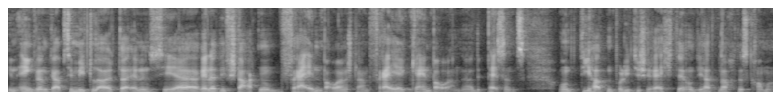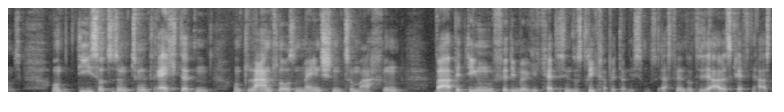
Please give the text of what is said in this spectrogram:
in England gab es im Mittelalter einen sehr relativ starken freien Bauernstand, freie Kleinbauern, ja, die Peasants. Und die hatten politische Rechte und die hatten auch das Commons. Und die sozusagen zu entrechteten und landlosen Menschen zu machen, war Bedingung für die Möglichkeit des Industriekapitalismus. Erst wenn du diese Arbeitskräfte hast.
